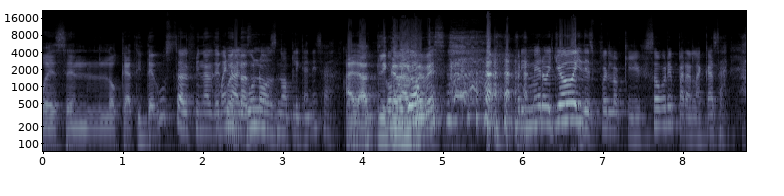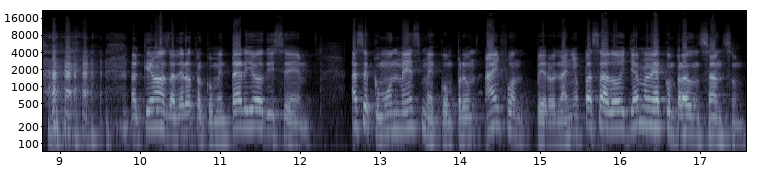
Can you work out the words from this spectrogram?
pues en lo que a ti te gusta al final de bueno, cuentas. Bueno, algunos no aplican esa. Como, ¿Aplican al yo. revés? Primero yo y después lo que sobre para la casa. Aquí vamos a leer otro comentario. Dice, hace como un mes me compré un iPhone, pero el año pasado ya me había comprado un Samsung.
